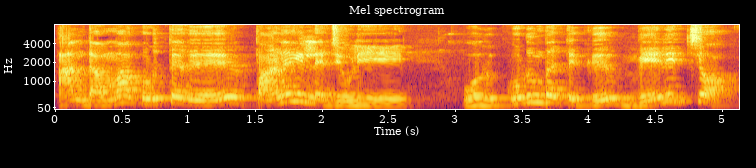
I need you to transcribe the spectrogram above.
அந்த அம்மா கொடுத்தது பணம் இல்லை ஜூலி. ஒரு குடும்பத்துக்கு வெளிச்சம்.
